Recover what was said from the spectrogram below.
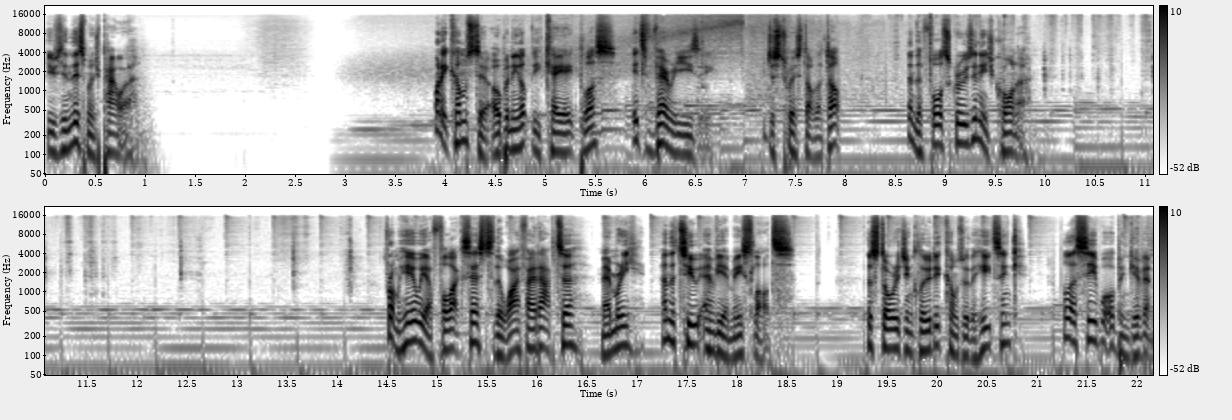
using this much power. When it comes to opening up the K8 Plus, it's very easy. You just twist off the top, then the four screws in each corner. From here we have full access to the Wi-Fi adapter, memory, and the two NVMe slots. The storage included comes with a heatsink, but let's see what we've been given.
